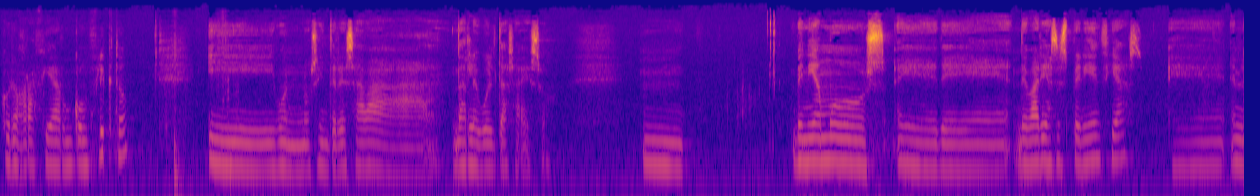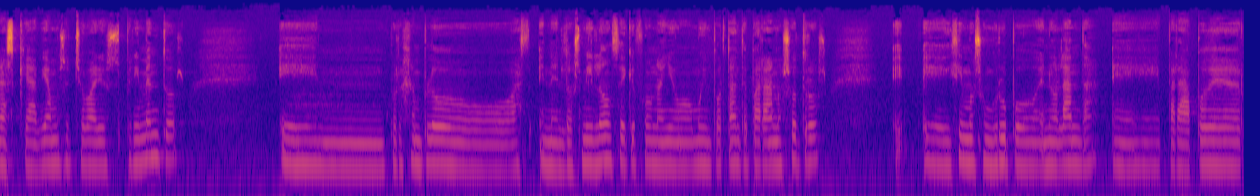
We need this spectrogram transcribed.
coreografiar un conflicto y bueno, nos interesaba darle vueltas a eso. Mm, veníamos eh, de, varias experiencias eh, en las que habíamos hecho varios experimentos. por ejemplo, en el 2011, que fue un año muy importante para nosotros, eh, hicimos un grupo en Holanda para poder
